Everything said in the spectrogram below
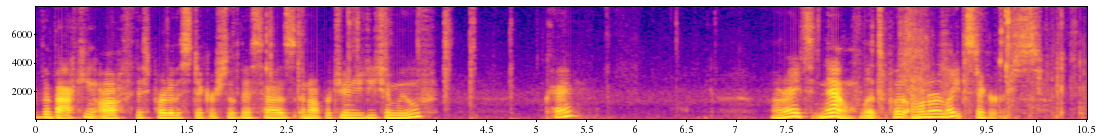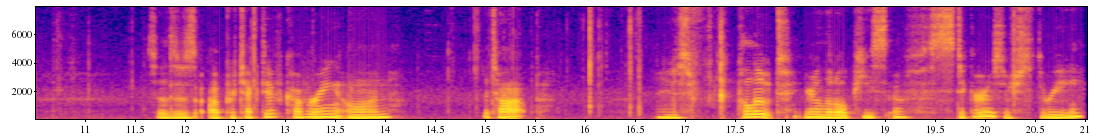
the backing off this part of the sticker, so this has an opportunity to move. Okay. All right, now let's put on our light stickers. So there's a protective covering on the top. And you just pull out your little piece of stickers. There's three.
